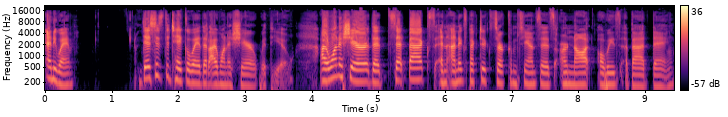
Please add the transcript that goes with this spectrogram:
Anyway, this is the takeaway that I want to share with you. I want to share that setbacks and unexpected circumstances are not always a bad thing.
